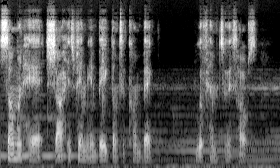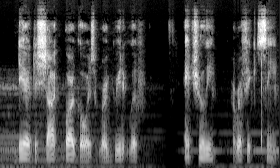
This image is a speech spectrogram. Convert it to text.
someone had shot his family and begged them to come back with him to his house. There, the shocked bargoers were greeted with a truly horrific scene.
